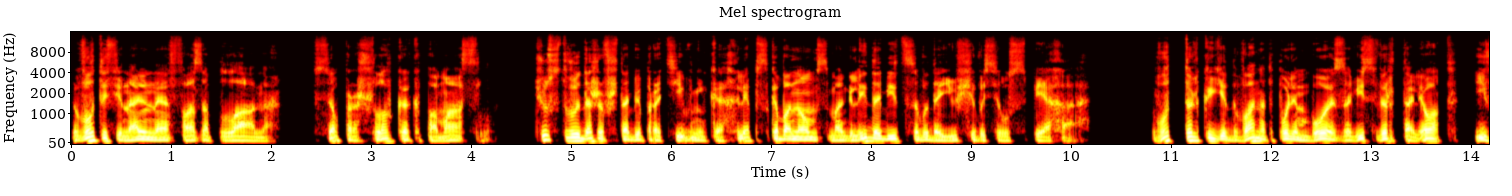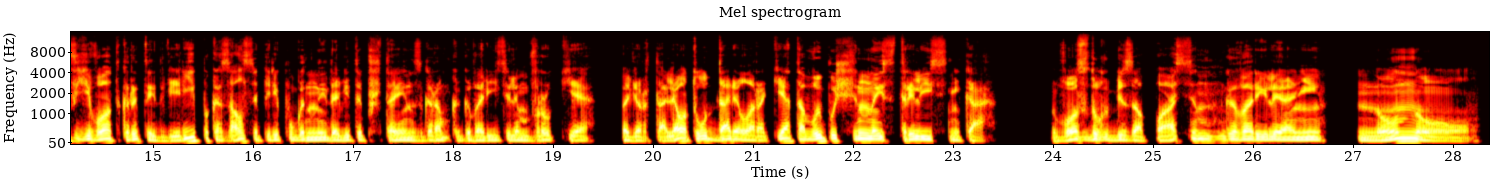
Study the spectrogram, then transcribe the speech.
Вот и финальная фаза плана. Все прошло как по маслу. Чувствую, даже в штабе противника хлеб с кабаном смогли добиться выдающегося успеха. Вот только едва над полем боя завис вертолет, и в его открытой двери показался перепуганный Давид Эпштейн с громкоговорителем в руке. По вертолету ударила ракета, выпущенная из стрелисника. «Воздух безопасен», — говорили они. «Ну-ну».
